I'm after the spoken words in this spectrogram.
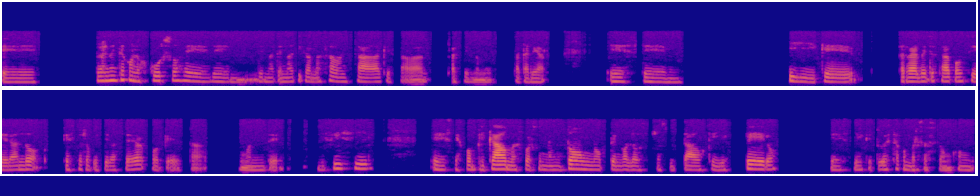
eh, realmente con los cursos de, matemática más avanzada que estaban haciéndome patalear, este, y que realmente estaba considerando esto es lo que quiero hacer porque está sumamente difícil, es complicado, me esfuerzo un montón, no obtengo los resultados que yo espero. Este, que tuve esta conversación con,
